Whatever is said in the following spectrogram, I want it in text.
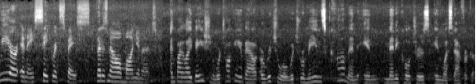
We are in a sacred space that is now a monument. And by libation, we're talking about a ritual which remains common in many cultures in West Africa.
